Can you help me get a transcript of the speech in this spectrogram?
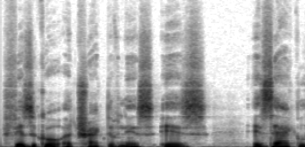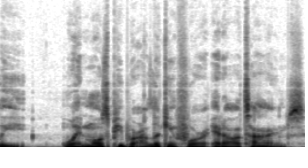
physical attractiveness is exactly what most people are looking for at all times,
